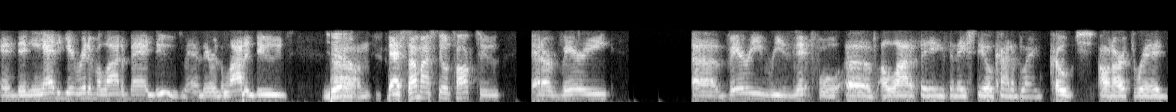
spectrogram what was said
and then he had to get rid of a lot of bad dudes man. There was a lot of dudes yeah. um that some I still talk to that are very uh very resentful of a lot of things and they still kind of blame coach on our threads,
